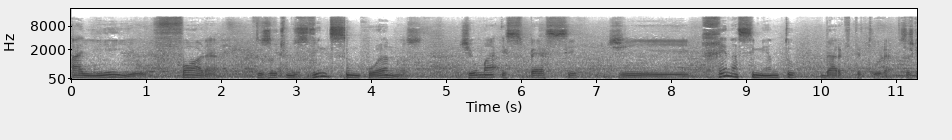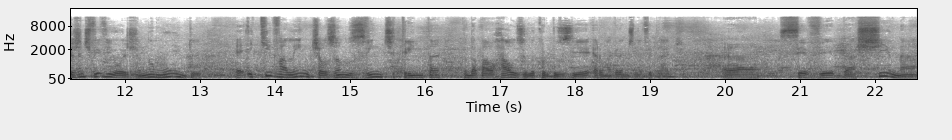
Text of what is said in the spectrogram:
alheio, fora dos últimos 25 anos de uma espécie de renascimento da arquitetura. Ou seja, que a gente vive hoje no mundo é equivalente aos anos 20 e 30, quando a Bauhaus e o Le Corbusier eram uma grande novidade. Uh, você vê da China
